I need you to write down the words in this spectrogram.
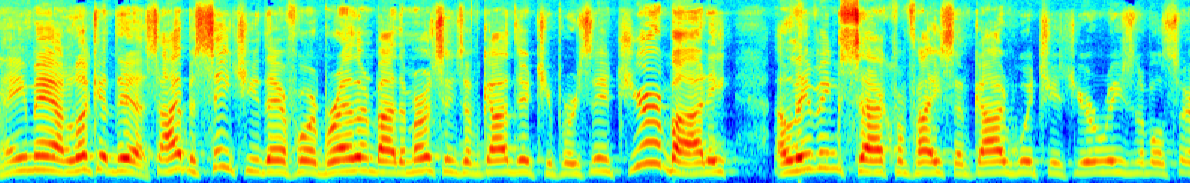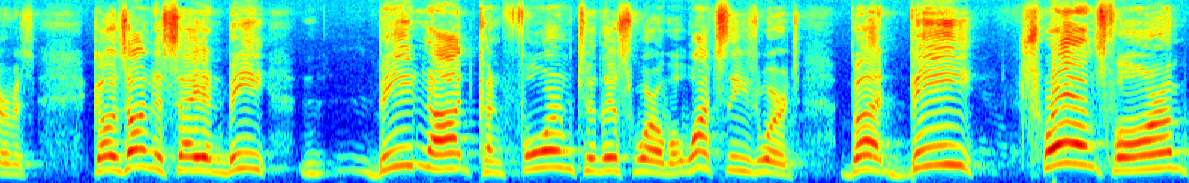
Amen. Look at this. I beseech you, therefore, brethren, by the mercies of God, that you present your body a living sacrifice of God, which is your reasonable service. Goes on to say, and be, be not conformed to this world. But watch these words. But be transformed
